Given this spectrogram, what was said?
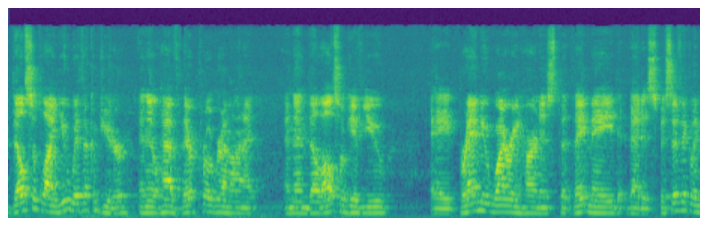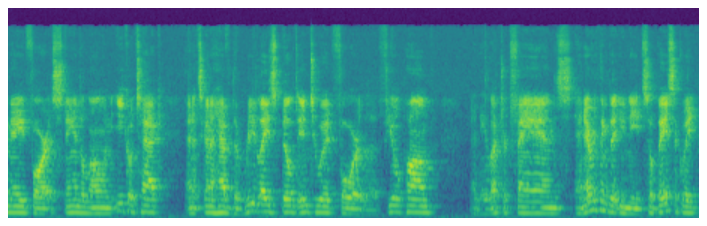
they'll supply you with a computer and it'll have their program on it and then they'll also give you a brand new wiring harness that they made that is specifically made for a standalone Ecotec and it's going to have the relays built into it for the fuel pump and the electric fans and everything that you need. So basically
